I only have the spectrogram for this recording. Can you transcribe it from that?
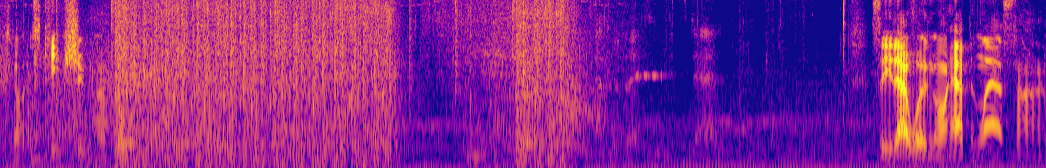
Just gonna just keep shooting. See, that wasn't gonna happen last time.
